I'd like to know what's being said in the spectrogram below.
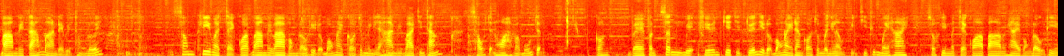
38 bàn để bị thủng lưới xong khi mà trải qua 33 vòng đấu thì đội bóng này có cho mình là 23 chiến thắng 6 trận hòa và 4 trận. Còn về phần sân bị, phía bên kia chiến tuyến thì đội bóng này đang có cho mình là vị trí thứ 12 sau khi mà trải qua 32 vòng đấu thì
